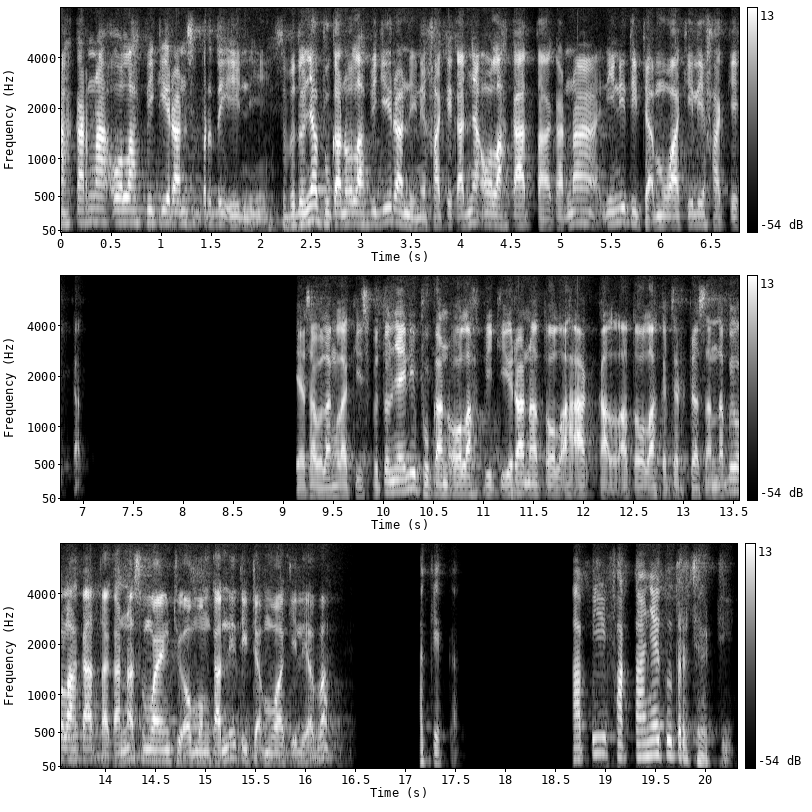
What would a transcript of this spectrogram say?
Nah karena olah pikiran seperti ini, sebetulnya bukan olah pikiran ini, hakikatnya olah kata, karena ini tidak mewakili hakikat. Ya saya ulang lagi, sebetulnya ini bukan olah pikiran atau olah akal atau olah kecerdasan, tapi olah kata karena semua yang diomongkan ini tidak mewakili apa? Hakikat. Tapi faktanya itu terjadi.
